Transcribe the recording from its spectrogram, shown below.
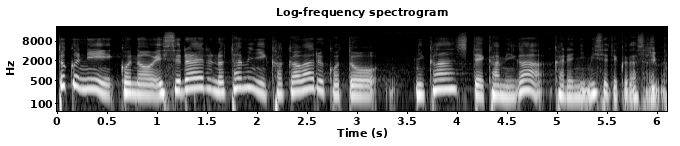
特にこのイスラエルの民に関わることに関して神が彼に見せてくださいまた。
